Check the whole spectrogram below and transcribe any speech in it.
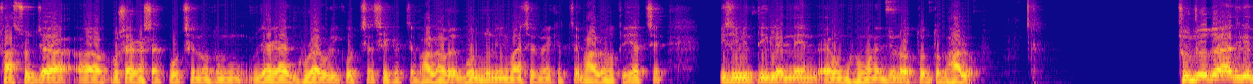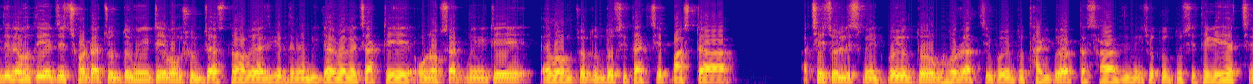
সাজসজ্জা পোশাক আশাক পরছেন, নতুন জায়গায় ঘোরাঘুরি করছেন, সেক্ষেত্রে ভালো হবে। বন্ধু নির্বাচনের ক্ষেত্রে ভালো হতে যাচ্ছে। কৃষিভিত্তিক লেনদেন এবং ভ্রমণের জন্য অত্যন্ত ভালো। সূর্যোদয় আজকের দিনে হতে যাচ্ছে ছটা চোদ্দ মিনিটে এবং সূর্যাস্ত হবে আজকের দিনে বিকালবেলা চারটে উনষাট মিনিটে এবং চতুর্দশী থাকছে পাঁচটা ছেচল্লিশ মিনিট পর্যন্ত। ভোররাত্রি পর্যন্ত থাকবে, অর্থাৎ সারাদিনই চতুর্দশী থেকে যাচ্ছে।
